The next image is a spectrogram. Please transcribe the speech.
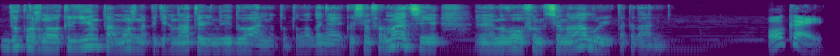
до кожного клієнта можна підігнати індивідуально, тобто надання якоїсь інформації, е, нового функціоналу і так далі. Окей,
